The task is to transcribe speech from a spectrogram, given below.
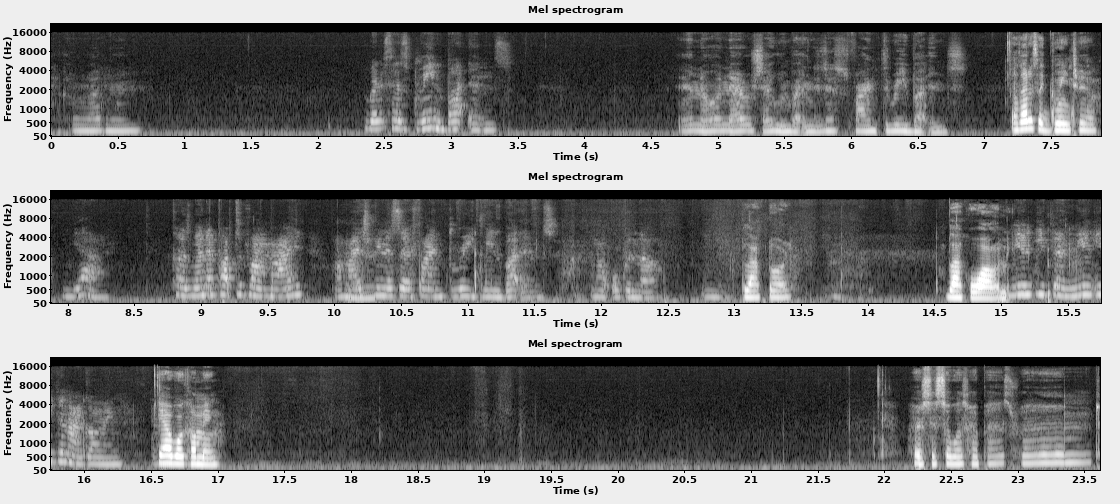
like a red one. But it says green buttons. And no, it never said green button. It just find three buttons. I thought it said green too. Yeah. Because when it popped up on my on my screen, it said find three green buttons. And I'll open the. Mm. Black door. Black wall. Me and Ethan, me and Ethan are going. Yeah, we're coming. Her sister was her best friend.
